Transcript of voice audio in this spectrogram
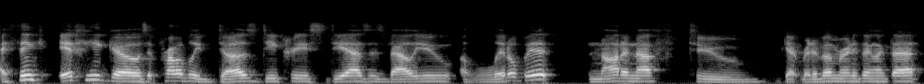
I think if he goes, it probably does decrease Diaz's value a little bit, not enough to get rid of him or anything like that.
